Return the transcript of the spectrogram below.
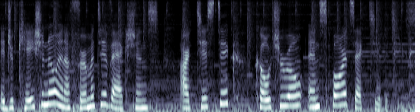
educational and affirmative actions, artistic, cultural, and sports activities.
